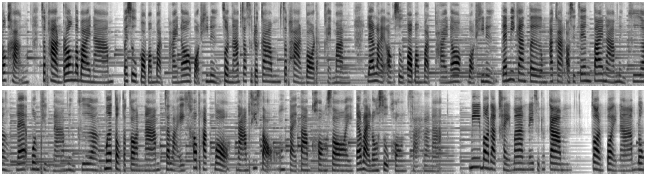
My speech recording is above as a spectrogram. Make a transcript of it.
ต้องขัง จะผ่านร่องระบายน้ำไปสู่บ่อบำบัดภายนอกบ่อที่ 1 ส่วนน้ำจากสุตกรรมจะผ่านบ่อดักไขมัน แล้วไหลออกสู่บ่อบำบัดภายนอกบ่อที่ 1 และมีการเติมอากาศออกซิเจนใต้น้ำหนึ่งเครื่อง และบนผิวน้ำหนึ่งเครื่อง เมื่อตกตะกอนน้ำจะไหลเข้าพักบ่อน้ำที่สองไหลตามคลองซอย แล้วไหลลงสู่คลองสาธารณะ มีบ่อดักไขมันในสุทกรรม ก่อนปล่อยน้ำลง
